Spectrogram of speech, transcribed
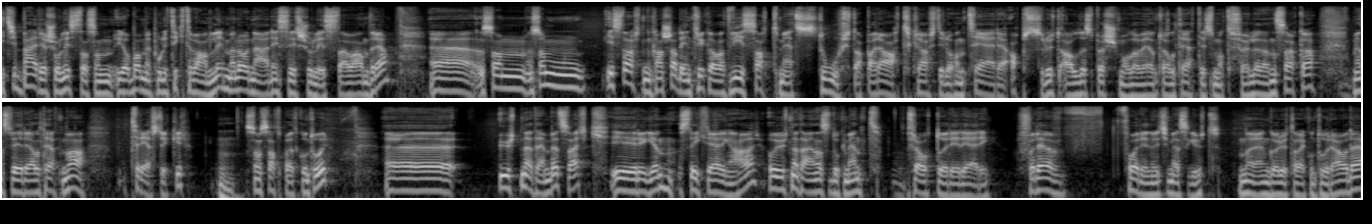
ikke bare journalister som jobber med politikk til vanlig, men òg næringslivsjournalister og andre, eh, som, som, i starten kanskje hadde inntrykk av at vi satt med et stort apparat klart til å håndtere absolutt alle spørsmål og eventualiteter som måtte følge denne saka, mens vi i realiteten var tre stykker mm. som satt på et kontor. Eh, uten et embetsverk i ryggen, slik regjeringa har, og uten et eneste dokument fra åtte år i regjering. For det får jo ikke med seg ut når en går ut av det kontoret. Og det,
